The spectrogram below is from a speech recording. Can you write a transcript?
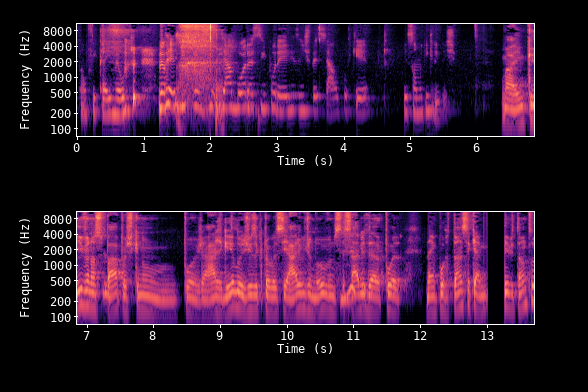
Então fica aí meu, meu registro de, amor, assim, por eles em especial, porque eles são muito incríveis. Mas é incrível o nosso papo, acho que não. Pô, já rasguei elogios aqui pra você, rasgo de novo. Você sabe da, pô, da importância que a teve tanto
